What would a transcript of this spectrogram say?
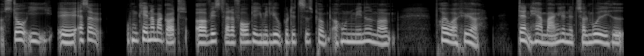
at stå i. Øh, altså, hun kender mig godt og vidste, hvad der foregik i mit liv på det tidspunkt, og hun mindede mig om, prøv at høre, den her manglende tålmodighed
